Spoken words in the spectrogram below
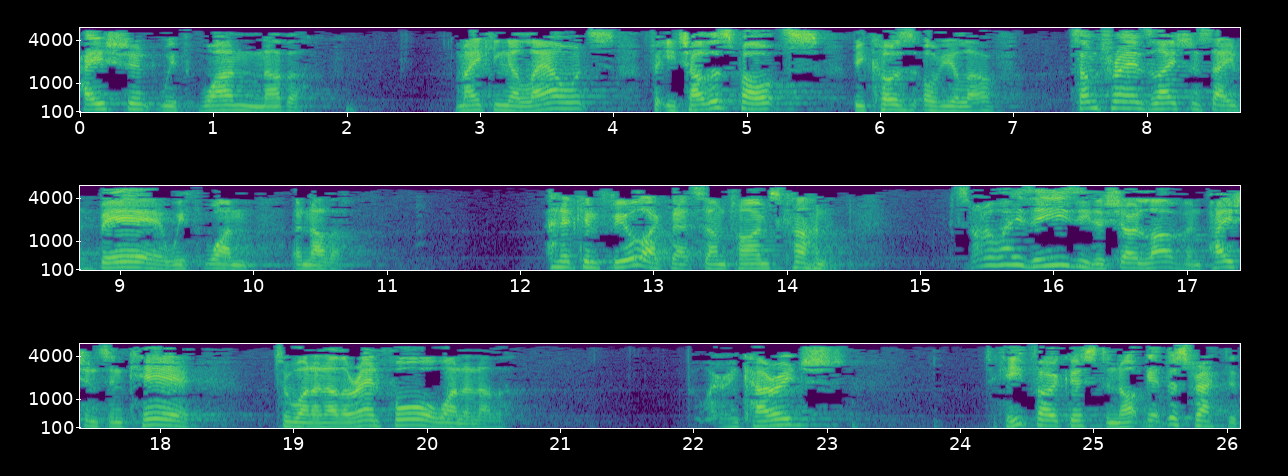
patient with one another, making allowance for each other's faults because of your love. Some translations say bear with one another. And it can feel like that sometimes, can't it? It's not always easy to show love and patience and care to one another and for one another. But we're encouraged to keep focused and not get distracted.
